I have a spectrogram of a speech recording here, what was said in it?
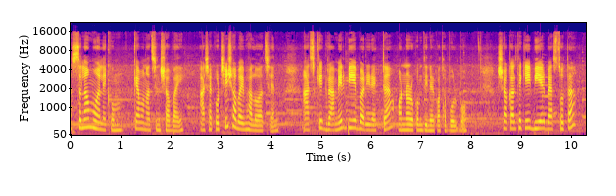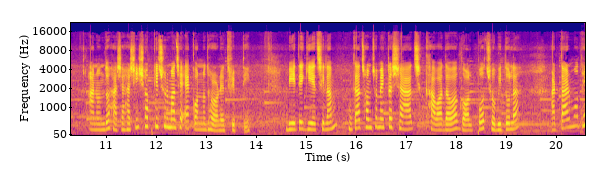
আসসালামু আলাইকুম। কেমন আছেন সবাই? আশা করছি সবাই ভালো আছেন। আজকে গ্রামের বিয়ে বাড়ির একটা অন্যরকম দিনের কথা বলব। সকাল থেকেই বিয়ের ব্যস্ততা, আনন্দ, হাসাহাসি সব কিছুর মাঝে এক অন্য ধরনের তৃপ্তি। বিয়েতে গিয়েছিলাম, গা ছমছমে একটা সাজ খাওয়া দাওয়া গল্প, ছবি তোলা। আর তার মধ্যে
